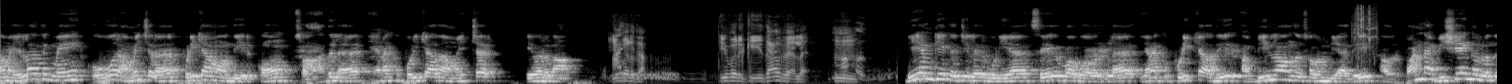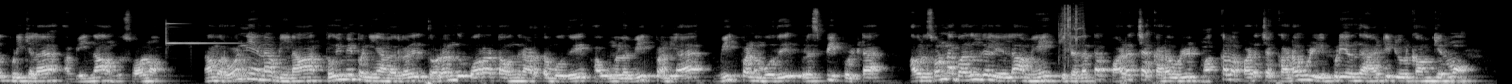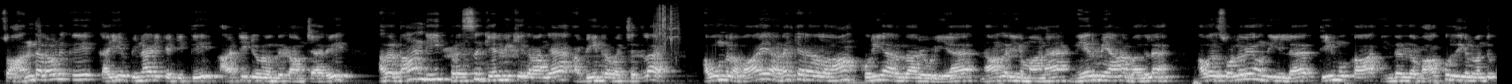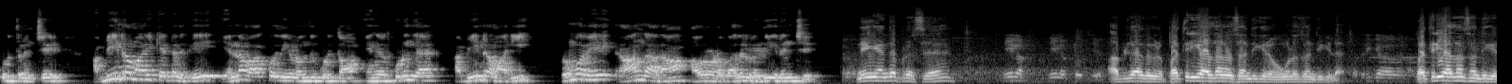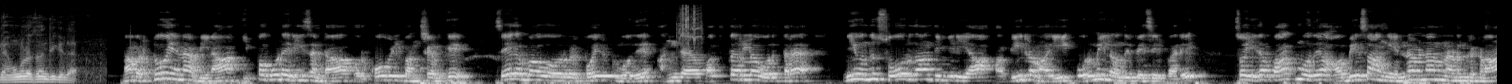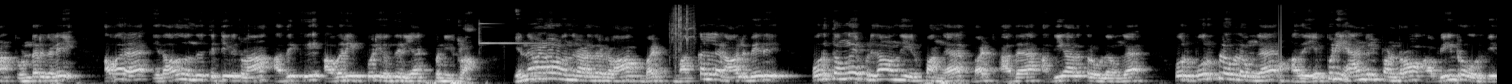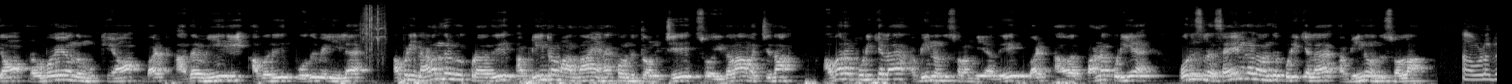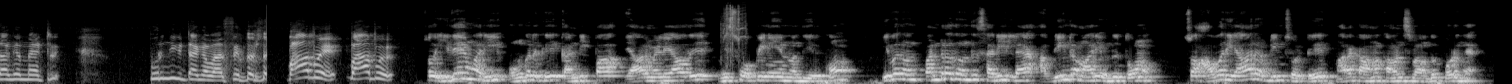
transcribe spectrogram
நம்ம எல்லாத்துக்குமே ஒவ்வொரு அமைச்சரை பிடிக்காம வந்து இருக்கும். ஸோ அதுல எனக்கு பிடிக்காத அமைச்சர் இவர் தான் இவர்தான். இவருக்கு இதான் வேலை. டிஎம்கே கட்சியில இருக்கக்கூடிய சேகர்பாபு அவர்களை எனக்கு பிடிக்காது அப்படின்லாம் வந்து சொல்ல முடியாது. அவர் பண்ண விஷயங்கள் வந்து பிடிக்கல அப்படின்னு தான் வந்து சொல்லணும். நம்பர் ஒன் என்ன அப்படின்னா தூய்மை பணியாளர்கள் தொடர்ந்து போராட்டம் வந்து நடத்தும் போது அவங்கள மீட் பண்ணல. மீட் பண்ணும்போது பிரஸ் பீப்புள்கிட்ட அவர் சொன்ன பதில்கள் எல்லாமே கிட்டத்தட்ட படைச்ச கடவுள் மக்களை படைச்ச கடவுள் எப்படி வந்து ஆட்டிடியூட் காமிக்கணுமோ ஸோ அந்த லெவலுக்கு கையை பின்னாடி கட்டிட்டு ஆட்டிடியூட் வந்து காமிச்சாரு. அதை தாண்டி பிரஸ் கேள்வி கேட்குறாங்க அப்படின்ற பட்சத்துல அவங்கள வாயை அடைக்கிறதுல தான் குறியா இருந்தாரு ஒழிய நாகரிகமான நேர்மையான பதில அவர் சொல்லவே வந்து இல்ல திமுக இந்தந்த வாக்குறுதிகள் வந்து கொடுத்துருந்துச்சு அப்படின்ற மாதிரி கேட்டதுக்கு என்ன வாக்குறுதிகள் வந்து கொடுத்தோம் எங்க கொடுங்க அப்படின்ற மாதிரி ரொம்பவே ராங்கா தான் அவரோட பதில் வந்து இருந்துச்சு. நீங்க எந்த பிரஸ் அப்படிலாம் எதுவும் பத்திரிகையால் தான் நான் சந்திக்கிறேன் உங்களை சந்திக்கல. பத்திரிகையால் தான் சந்திக்கிறேன் உங்களை சந்திக்கல. நம்பர் டூ என்ன அப்படின்னா இப்போ கூட ரீசெண்டா ஒரு கோவில் ஃபங்க்ஷனுக்கு சேகர்பாபு அவர்கள் போயிருக்கும்போது அங்க பக்தர்ல ஒருத்தரை நீ வந்து சோறு தான் திங்கிறியா அப்படின்ற மாதிரி ஒருமையில வந்து பேசியிருப்பாரு. ஸோ இதை பார்க்கும்போது ஆப்வியஸா அங்க என்ன வேணாலும் நடந்திருக்கலாம் தொண்டர்களே அவரை ஏதாவது வந்து திட்டிருக்கலாம் அதுக்கு அவர் இப்படி வந்து ரியாக்ட் பண்ணிருக்கலாம். என்ன வேணாலும் வந்து நடந்திருக்கலாம் பட் மக்கள்ல நாலு பேர் ஒருத்தவங்க இப்படிதான் வந்து இருப்பாங்க பட் அதை அதிகாரத்தில் உள்ளவங்க ஒரு பொறுப்பில் உள்ளவங்க அதை எப்படி ஹேண்டில் பண்ணுறோம் அப்படின்ற ஒரு விதம் ரொம்பவே வந்து முக்கியம். பட் அதை மீறி அவர் பொது வெளியில் அப்படி நடந்திருக்கக்கூடாது அப்படின்ற மாதிரி தான் எனக்கு வந்து தோணுச்சு. ஸோ இதெல்லாம் வச்சு தான் அவரை பிடிக்கல அப்படின்னு வந்து சொல்ல முடியாது. பட் அவர் பண்ணக்கூடிய ஒரு சில செயல்களை வந்து பிடிக்கல அப்படின்னு வந்து சொல்லலாம். அவ்வளோதாங்க மேட்ரு புரிஞ்சுக்கிட்டாங்க வாசி. பாபு பாபு. ஸோ இதே மாதிரி உங்களுக்கு கண்டிப்பாக யார் மேலேயாவது மிஸ் ஒப்பீனியன் வந்து இருக்கும். இவர் வந்து பண்ணுறது வந்து சரியில்லை அப்படின்ற மாதிரி வந்து தோணும். ஸோ அவர் யார் அப்படின்னு சொல்லிட்டு மறக்காமல் கமெண்ட்ஸில் வந்து போடுங்க.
